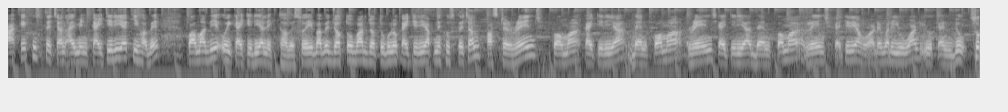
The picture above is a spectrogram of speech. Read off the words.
কাকে খুঁজতে চান? আই মিন ক্রাইটেরিয়া কি হবে? কমা দিয়ে ওই ক্রাইটেরিয়া লিখতে হবে। সো এইভাবে যতবার যতগুলো ক্রাইটেরিয়া আপনি খুঁজতে চান ফার্স্টের range comma criteria then comma range criteria then comma range criteria whatever you want you can do so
